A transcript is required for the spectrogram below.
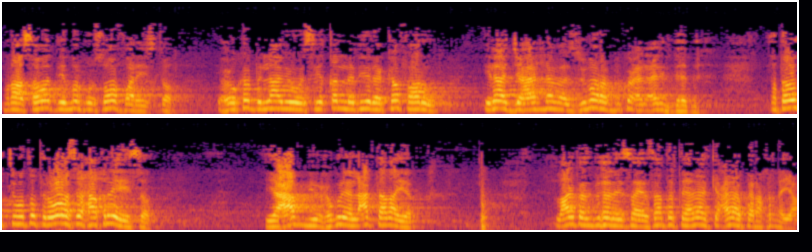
munaasabadii markuu soo fadhiisto wuxuu ka bilaabi wasiiqa aladiina kafaruu ilaa jahanama zumaran bu ku celcelinteed hataa utimato tir walaas wax akriyayso ya cami wuxuu ku leeya lacagtaadaa yar. Lacagtaad bixinaysaa yar saa darteed adaadka cadaabkaan akrinaya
